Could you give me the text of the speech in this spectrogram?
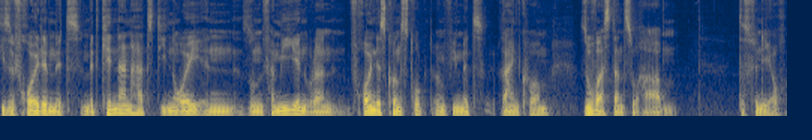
diese Freude mit, mit Kindern hat, die neu in so ein Familien- oder ein Freundeskonstrukt irgendwie mit reinkommen, sowas dann zu haben. Das finde ich auch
